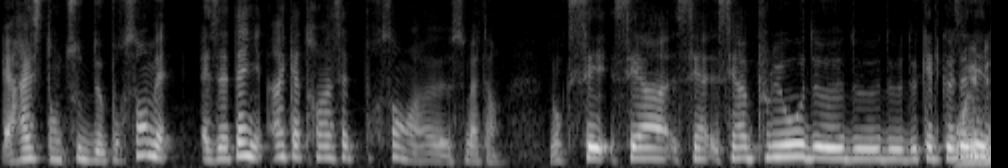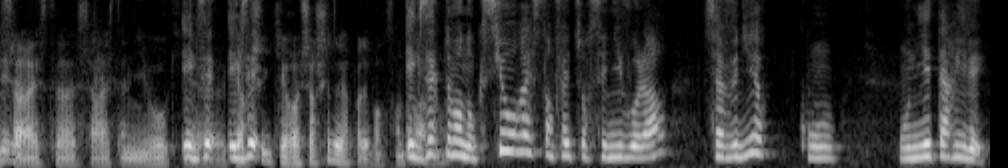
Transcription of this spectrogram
elles restent en dessous de 2%, mais elles atteignent 1,87% euh, ce matin. Donc c'est un, un, plus haut de, de, quelques années. Oui, mais Ça, reste, ça reste un niveau qui, est, qui, recherché d'ailleurs par les banques centrales. Exactement. Hein. Donc si on reste en fait sur ces niveaux-là, ça veut dire qu'on on y est arrivé.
